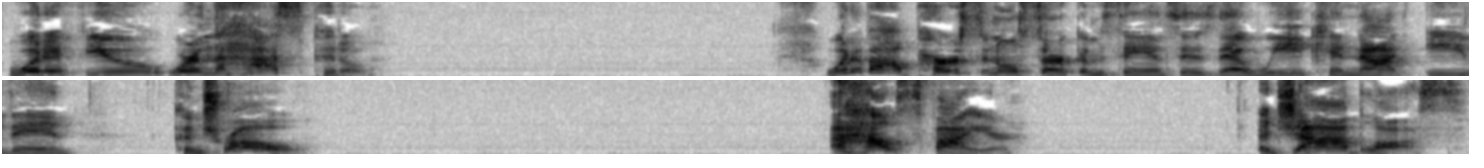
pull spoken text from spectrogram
What if you were in the hospital? What about personal circumstances that we cannot even control? A house fire, a job loss,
